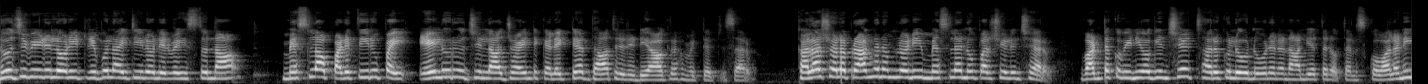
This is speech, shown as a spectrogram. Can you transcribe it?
నూజివీడులోని ట్రిపుల్ ఐటీలో నిర్వహిస్తున్న మెస్లా పనితీరుపై ఏలూరు జిల్లా జాయింట్ కలెక్టర్ దాతిరెడ్డి ఆగ్రహం వ్యక్తం చేశారు. కళాశాల ప్రాంగణంలోని మెస్లను పరిశీలించారు. వంటకు వినియోగించే సరుకులు నూనెల నాణ్యతను తెలుసుకోవాలని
